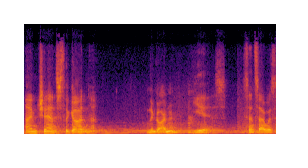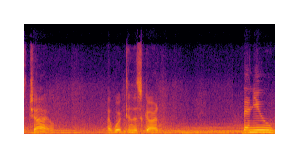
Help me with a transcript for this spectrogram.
I'm Chance, the gardener. The gardener? Yes. Since I was a child, I worked in this garden. Then you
